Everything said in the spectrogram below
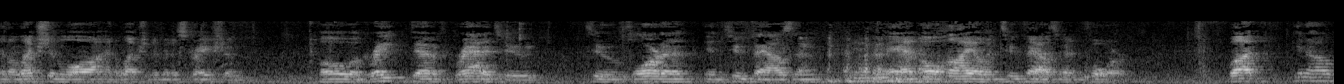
in election law and election administration owe a great debt of gratitude to Florida in 2000 and Ohio in 2004. But, you know,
